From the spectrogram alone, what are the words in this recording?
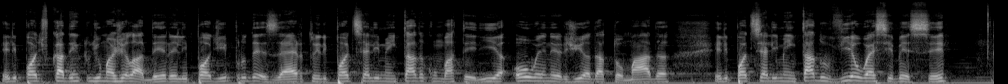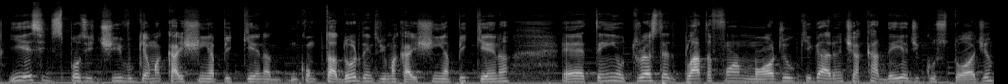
Ele pode ficar dentro de uma geladeira, ele pode ir para o deserto, ele pode ser alimentado com bateria ou energia da tomada, ele pode ser alimentado via USB-C. E esse dispositivo, que é uma caixinha pequena, um computador dentro de uma caixinha pequena, é, tem o Trusted Platform Module que garante a cadeia de custódia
